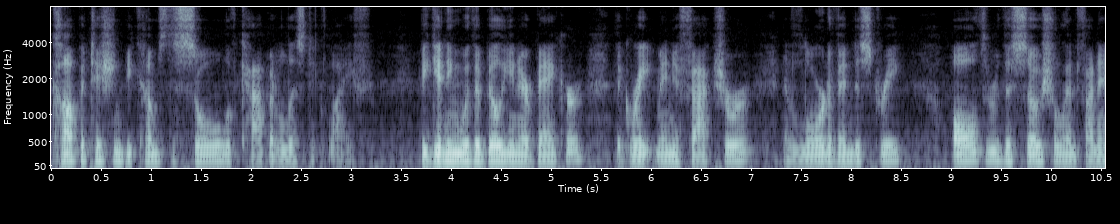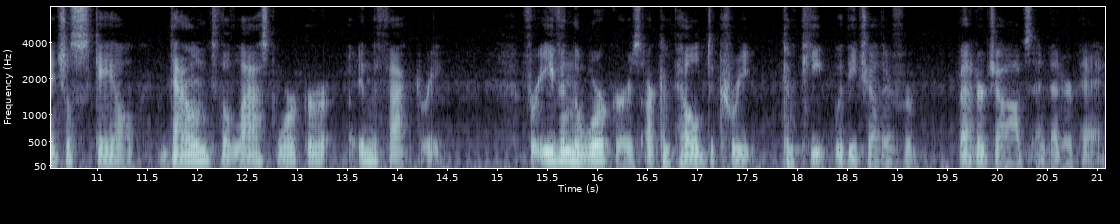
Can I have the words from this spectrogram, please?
Competition becomes the soul of capitalistic life. Beginning with the billionaire banker, the great manufacturer, and lord of industry, all through the social and financial scale, down to the last worker in the factory. For even the workers are compelled to cre- compete with each other for better jobs and better pay.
